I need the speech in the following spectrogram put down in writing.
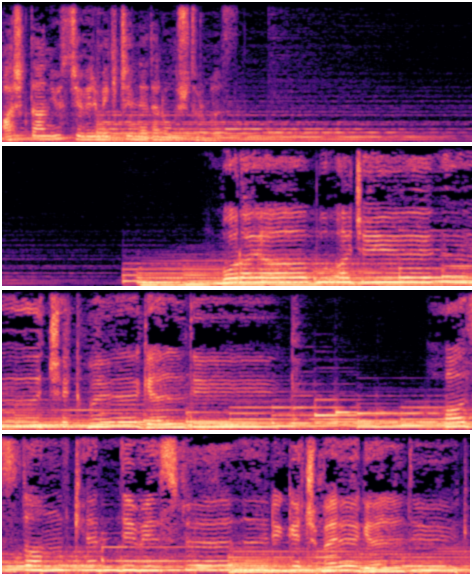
...aşktan yüz çevirmek için neden oluşturmaz. Buraya bu acıyı çekmeye geldik Azdan kendimizden geçmeye geldik.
